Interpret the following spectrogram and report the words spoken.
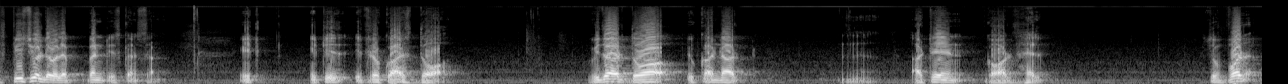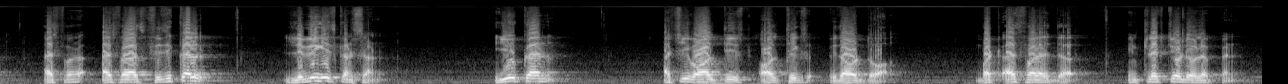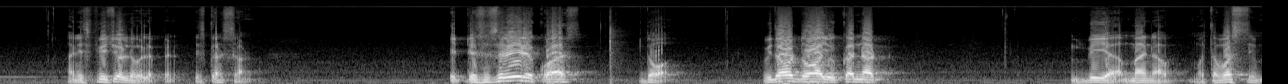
spiritual development is concerned, it requires dua. Without dua, you cannot mm, attain God help so one as far as far as physical living is concern you can achieve all these all things without دعا but as far as the intellectual development and spiritual development is concern it necessarily requires دعا without دعا you can not be a man of متوسم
